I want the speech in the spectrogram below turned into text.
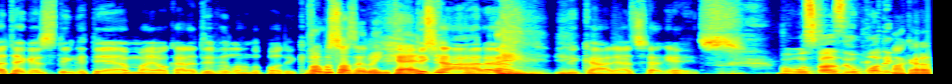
A Tia Guedes tem que ter a maior cara de vilã do podcast. Vamos fazer uma De enquete? cara, de cara é a Tia Guedes. Vamos fazer o podcast.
